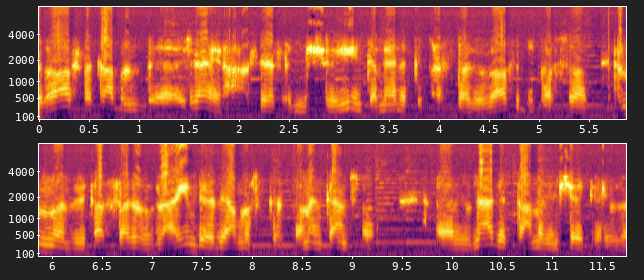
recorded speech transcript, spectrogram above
الرأس لكعب الرجلين على أساس المشريين كمان بتتأثر الرأس بتتأثر. اما بيتأثر؟ الزعيم بيعملوا كمان كانسر المعدة بتعمل مشاكل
